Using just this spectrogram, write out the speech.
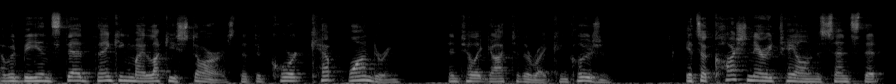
I would be instead thanking my lucky stars that the court kept wandering until it got to the right conclusion. It's a cautionary tale in the sense that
